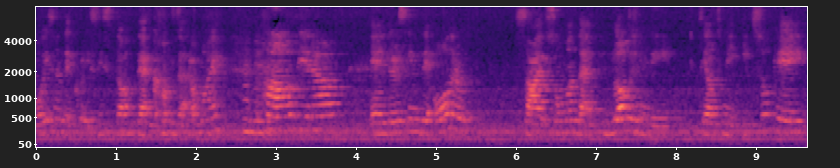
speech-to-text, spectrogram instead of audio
voice and the crazy stuff that comes out of my mm-hmm. mouth, you know. And there's in the other side someone that lovingly tells me it's okay,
